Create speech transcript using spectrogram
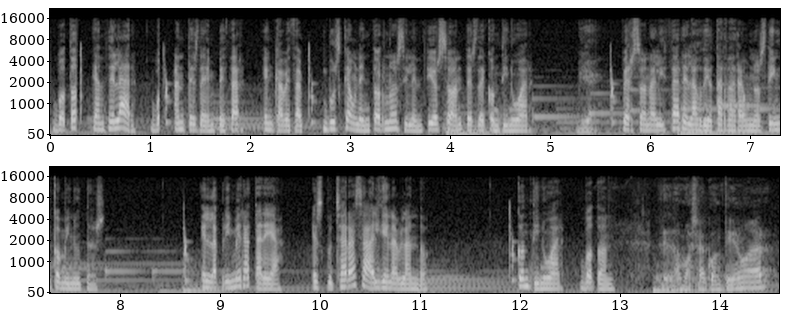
Botón. Cancelar. antes de empezar, encabezamiento. Busca un entorno silencioso antes de continuar. Bien. Personalizar el audio tardará unos 5 minutos. En la primera tarea, escucharás a alguien hablando. Continuar. Botón. Le damos a continuar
